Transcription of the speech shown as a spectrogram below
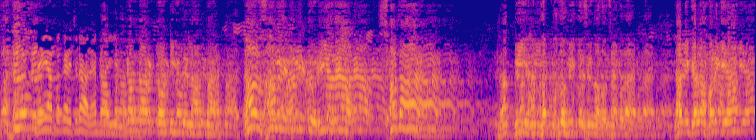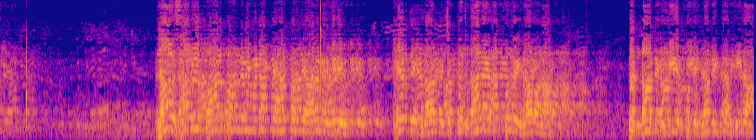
ਨਹੀਂ ਆਪਾਂ ਘਰੇ ਚੜਾ ਰਹੇ ਇਹਨਾਂ ਕੱਲਾ ਰਿਕਾਰਡਿੰਗ ਦੇ ਲਾਤਾ। ਨਾਲ ਸਾਹਮਣੇ ਰਵੀ ਧੂਰੀ ਵਾਲਿਆ ਸਦਾ ਰੱਬੀ ਹਮਦ ਕਦੋਂ ਵੀ ਕਿਸੇ ਦਾ ਹੋ ਸਕਦਾ ਹੈ ਨਾ ਵੀ ਗੱਲਾਂ ਹੁਣ ਗਿਆ ਲਾਲ ਸਾਹਮਣੇ ਬਾਲ ਪਾਣ ਲਈ ਵੱਡਾ ਪਿਆਰ ਪਰ ਪਿਆਰ ਹੈ ਮੇਰੇ ਵੀਰੋ ਖੇਡ ਦੇ ਮੈਦਾਨ ਵਿੱਚ ਭੰਦਾ ਲੱਗਦਾ ਭੰਦੇਰਾ ਵਾਲਾ ਭੰਦਾ ਮੇਰੇ ਵੀਰੇ ਭੰਦੇਰਾ ਦੀ ਧਰਤੀ ਦਾ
